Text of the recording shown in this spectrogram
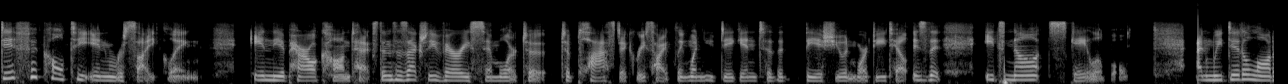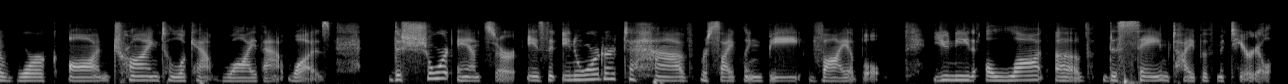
difficulty in recycling in the apparel context, and this is actually very similar to, to plastic recycling when you dig into the, the issue in more detail, is that it's not scalable. And we did a lot of work on trying to look at why that was. The short answer is that in order to have recycling be viable, you need a lot of the same type of material.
